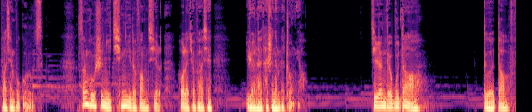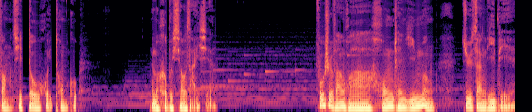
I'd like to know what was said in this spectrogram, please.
发现不过如此；三苦是你轻易的放弃了，后来却发现，原来它是那么的重要。既然得不到，得到放弃都会痛苦，那么何不潇洒一些呢？浮世繁华，红尘一梦，聚散离别，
